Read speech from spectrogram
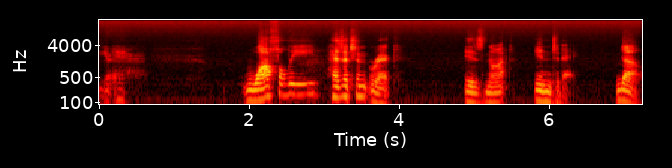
you know, waffly, hesitant Rick is not in today, No,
